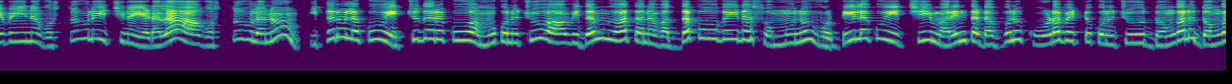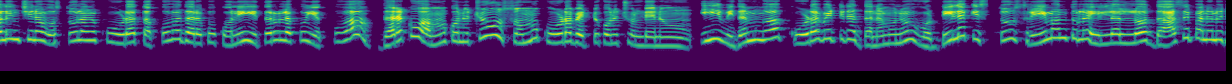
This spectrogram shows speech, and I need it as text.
ఏవైనా వస్తువులు ఇచ్చిన ఎడల ఆ వస్తువులను ఇతరులకు హెచ్చుధరకు అమ్ముకొనుచు ఆ విధంగా తన వద్ద పోగైన సొమ్మును వడ్డీలకు ఇచ్చి మరింత డబ్బును కూడబెట్టుకొనుచు దొంగలు దొంగలించిన వస్తువులను కూడా తక్కువ ధరకు కొని ఇతరులకు ఎక్కువ ధరకు అమ్ముకొనుచు సొమ్ము కూడబెట్టుకొనుచుండెను. ఈ విధంగా కూడబెట్టిన ధనమును వడ్డీలకిస్తూ శ్రీమంతుల ఇళ్ళల్లో దాసి పనులు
